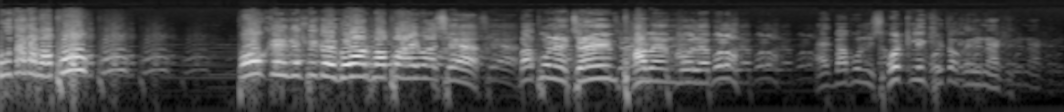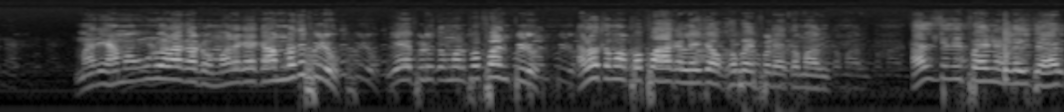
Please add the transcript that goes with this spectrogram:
હું તારા બાપુ. પોકે ગતિ કોઈ ગોર બાપા આવ્યા છે. બાપુને જેમ ફાવે એમ બોલે, બોલો. આજ બાપુની છોટલી ખીતો કરી નાખી. મારી આમાં ઊંડો કાઢો, મારે કઈ કામ નથી પીડ્યું. એ પીડ્યું તમારા પપ્પાને પીડ્યું. હાલો, તમારા પપ્પા આગળ લઈ જાઓ, ખબર પડે તમારી. હાલ દિલીપભાઈને લઈ જાય.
